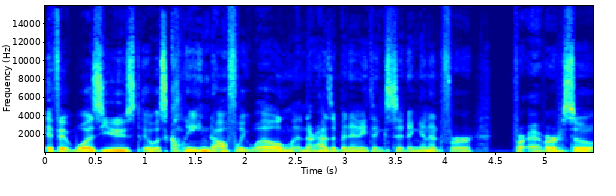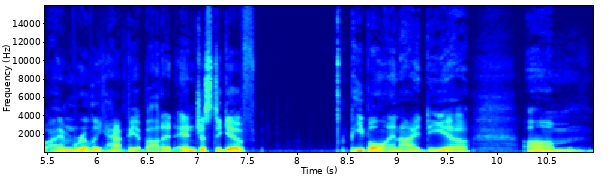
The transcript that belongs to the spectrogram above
if it was used, it was cleaned awfully well, and there hasn't been anything sitting in it for forever. So I'm really happy about it. And just to give people an idea, um,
